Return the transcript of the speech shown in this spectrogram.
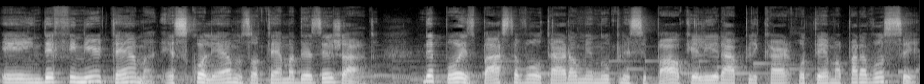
e em definir tema, escolhemos o tema desejado. Depois basta voltar ao menu principal que ele irá aplicar o tema para você.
